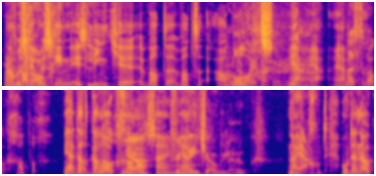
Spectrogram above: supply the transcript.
nou, misschien, kan ook. misschien is Lientje wat, eh, wat oudbolliger. Ouderwetser, Ja, ja. ja, ja. Maar is toch ook grappig? ja, dat kan ook grappig ja, zijn. Ik vind ja. Leentje ook leuk. Nou ja, goed. Hoe dan ook.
